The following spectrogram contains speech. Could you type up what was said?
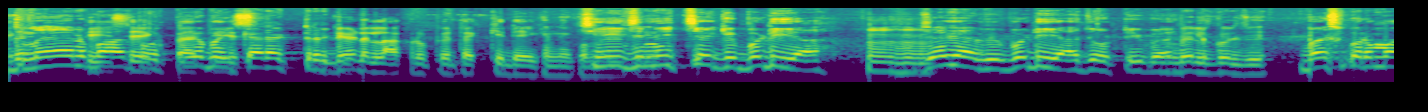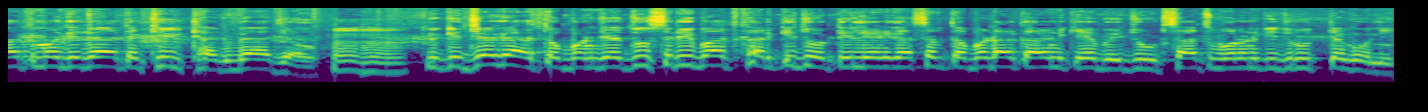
मेन बात डेढ़ लाख रुपए तक की देखने को चीज़ नीचे की बढ़िया जगह भी बढ़िया जोटी पे। बिल्कुल जी। बस परमात्मा की दया तो ठीक ठाक ब्याह जाओ। क्योंकि जगह तो बन जाए दूसरी बात खर की जोटी लेने का सबसे बड़ा कारण क्या भाई? झूठ सच बोलने की ज़रूरत है कोनी।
